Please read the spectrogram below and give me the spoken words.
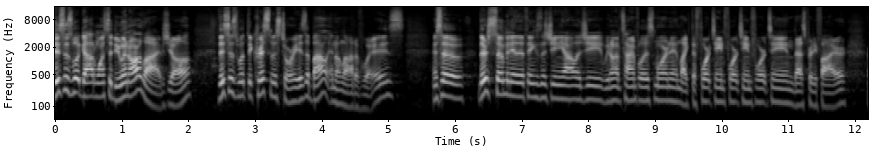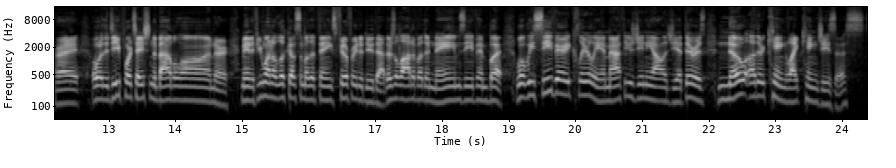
This is what God wants to do in our lives, y'all. This is what the Christmas story is about in a lot of ways. And so there's so many other things in this genealogy. We don't have time for this morning, like the 14, 14, 14. That's pretty fire, right? Or the deportation to Babylon. Or, man, if you want to look up some other things, feel free to do that. There's a lot of other names, even. But what we see very clearly in Matthew's genealogy that there is no other king like King Jesus.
